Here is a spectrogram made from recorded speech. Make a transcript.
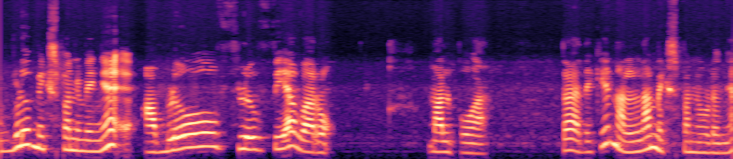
எவ்வளோ மிக்ஸ் பண்ணுவீங்க? அவ்வளோ ஃப்ளூஃபியாக வரும். மல்புவா? ಅದಕ್ಕೆ நல்லா மிக்ஸ் பண்ணி விடுங்க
